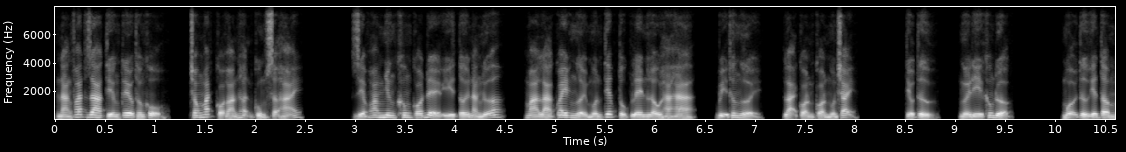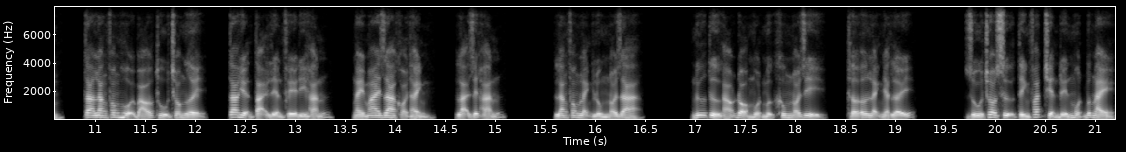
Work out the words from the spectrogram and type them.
Nàng phát ra tiếng kêu thống khổ, trong mắt có oán hận cùng sợ hãi. Diệp hoang nhưng không có để ý tới nàng nữa, mà là quay người muốn tiếp tục lên lầu ha ha, bị thương người, lại còn còn muốn chạy tiểu tử người đi không được. Mọi tử yên tâm, ta lăng phong hội báo thù cho ngươi, ta hiện tại liền phế đi hắn, ngày mai ra khỏi thành, lại giết hắn. Lăng phong lạnh lùng nói ra. Nữ tử áo đỏ một mực không nói gì, thờ ơ lạnh nhạt lấy. Dù cho sự tình phát triển đến một bước này,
